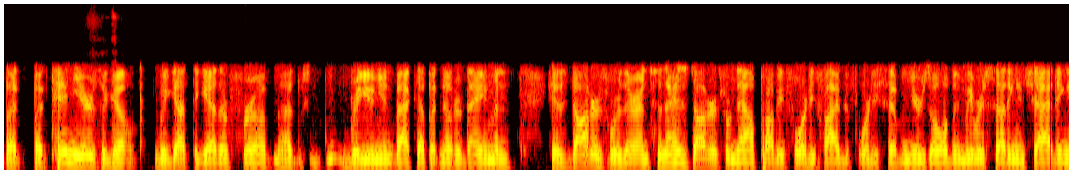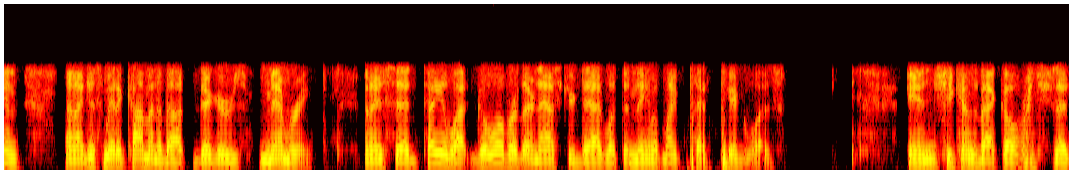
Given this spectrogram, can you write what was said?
but but ten years ago we got together for a, a reunion back up at Notre Dame, and his daughters were there, and so his daughters were now probably forty five to forty seven years old, and we were sitting and chatting and and I just made a comment about Digger's memory. And I said, Tell you what, go over there and ask your dad what the name of my pet pig was. And she comes back over and she said,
